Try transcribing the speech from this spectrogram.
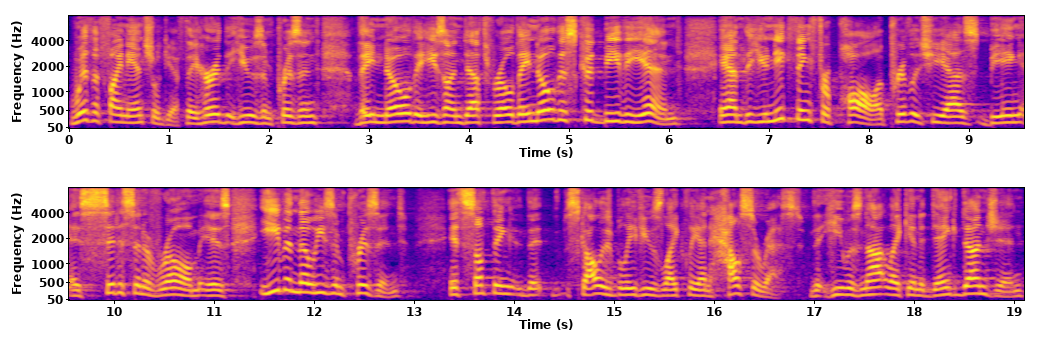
with a financial gift. They heard that he was imprisoned. They know that he's on death row. They know this could be the end. And the unique thing for Paul, a privilege he has being a citizen of Rome, is even though he's imprisoned, it's something that scholars believe he was likely on house arrest, that he was not like in a dank dungeon,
